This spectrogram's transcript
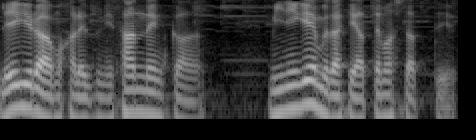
レギュラーも張れずに3年間ミニゲームだけやってましたっていう。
